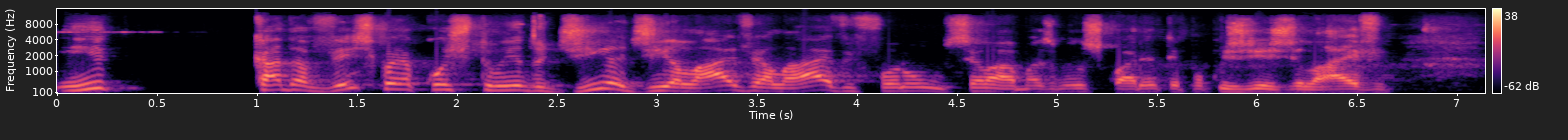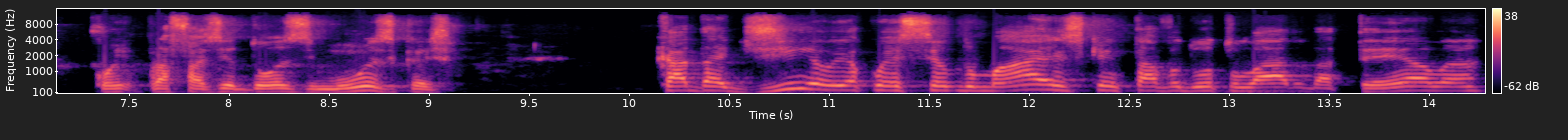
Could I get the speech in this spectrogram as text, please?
E cada vez que eu ia construindo dia a dia, live a live, foram, sei lá, mais ou menos 40 e poucos dias de live para fazer 12 músicas, cada dia eu ia conhecendo mais quem estava do outro lado da tela,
